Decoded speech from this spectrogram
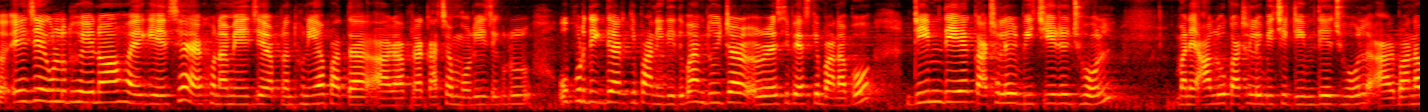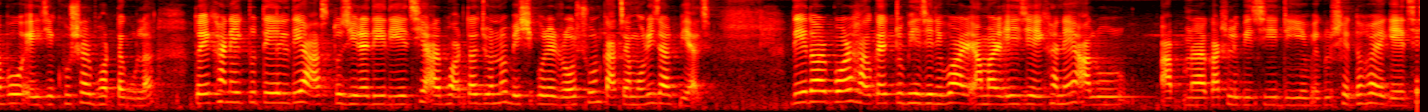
তো এই যে এগুলো ধুয়ে নেওয়া হয়ে গিয়েছে, এখন আমি এই যে আপনার ধনিয়া পাতা আর আপনার কাঁচা মরিচ এগুলো উপর দিক দিয়ে আর কি পানি দিয়ে দেবো। আমি দুইটা রেসিপি আজকে বানাবো। ডিম দিয়ে কাঁঠালের বিচির ঝোল মানে আলু কাঁঠালের বিচি, ডিম দিয়ে ঝোল, আর বানাবো এই যে খোসার ভর্তাগুলা। তো এখানে একটু তেল দিয়ে আস্ত জিরা দিয়ে দিয়েছি, আর ভর্তার জন্য বেশি করে রসুন, কাঁচামরিচ আর পেঁয়াজ। দিয়ে দেওয়ার পর হালকা একটু ভেজে নিব, আর আমার এই যে এখানে আলু আপনার কাঠলি বিচি, ডিম এগুলো সেদ্ধ হয়ে গিয়েছে,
